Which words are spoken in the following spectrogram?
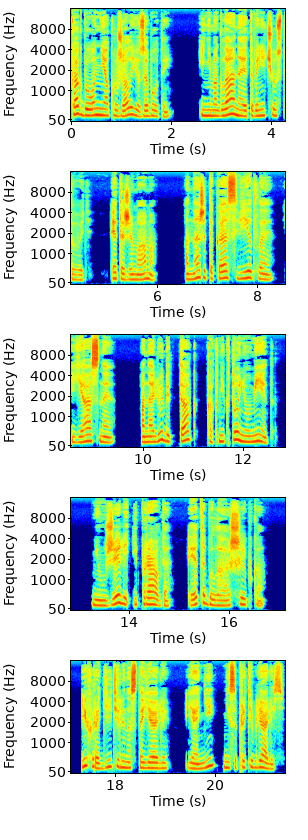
как бы он ни окружал ее заботой. И не могла она этого не чувствовать. Это же мама. Она же такая светлая, ясная. Она любит так, как никто не умеет. Неужели и правда это была ошибка? Их родители настояли, и они не сопротивлялись.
